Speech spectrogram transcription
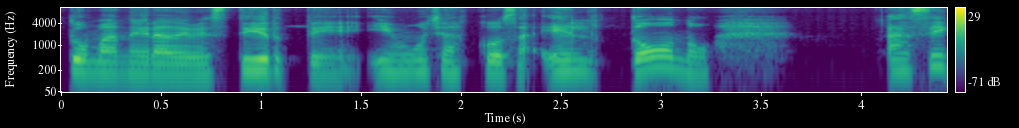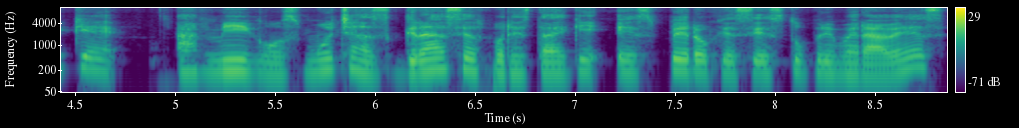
tu manera de vestirte y muchas cosas. El tono. Así que, amigos, muchas gracias por estar aquí. Espero que si es tu primera vez,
